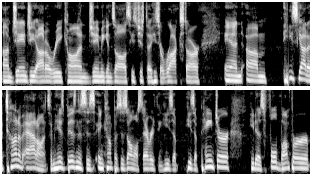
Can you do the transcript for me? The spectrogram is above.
um, J&G Auto Recon, Jamie Gonzalez. He's just a he's a rock star, and um, he's got a ton of add-ons. I mean, his business is encompasses almost everything. He's a he's a painter. He does full bumper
